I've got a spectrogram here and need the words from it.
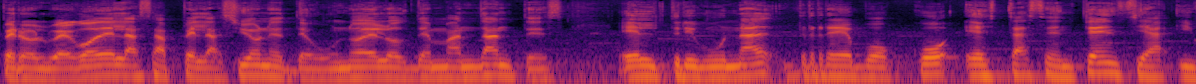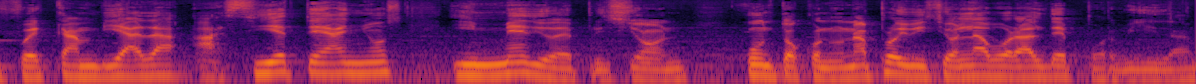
pero luego de las apelaciones de uno de los demandantes, el tribunal revocó esta sentencia y fue cambiada a siete años y medio de prisión, junto con una prohibición laboral de por vida.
